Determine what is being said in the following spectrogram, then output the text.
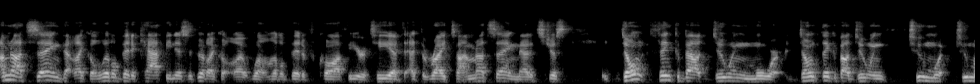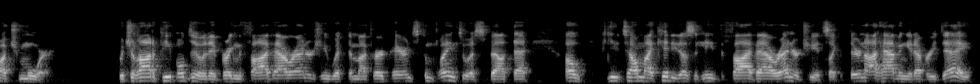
I'm not saying that like a little bit of caffeine is good, like a, well, a little bit of coffee or tea at, at the right time. I'm not saying that. It's just don't think about doing more. Don't think about doing too much too much more, which a lot of people do. They bring the five hour energy with them. I've heard parents complain to us about that. Oh, can you tell my kid he doesn't need the five hour energy? It's like if they're not having it every day,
